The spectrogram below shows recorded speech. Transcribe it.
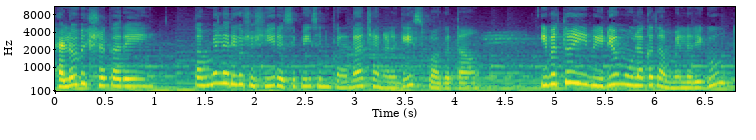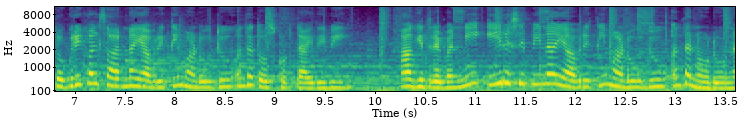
ಹಲೋ ವೀಕ್ಷಕರೇ, ತಮ್ಮೆಲ್ಲರಿಗೂ ಶಶಿ ರೆಸಿಪೀಸ್ ಇನ್ ಕನ್ನಡ ಚಾನಲ್ಗೆ ಸ್ವಾಗತ. ಇವತ್ತು ಈ ವಿಡಿಯೋ ಮೂಲಕ ತಮ್ಮೆಲ್ಲರಿಗೂ ತೊಗರಿಕಾಳು ಸಾರನ್ನ ಯಾವ ರೀತಿ ಮಾಡುವುದು ಅಂತ ತೋರಿಸ್ಕೊಡ್ತಾ ಇದ್ದೀವಿ. ಹಾಗಿದ್ರೆ ಬನ್ನಿ ಈ ರೆಸಿಪಿನ ಯಾವ ರೀತಿ ಮಾಡುವುದು ಅಂತ ನೋಡೋಣ.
